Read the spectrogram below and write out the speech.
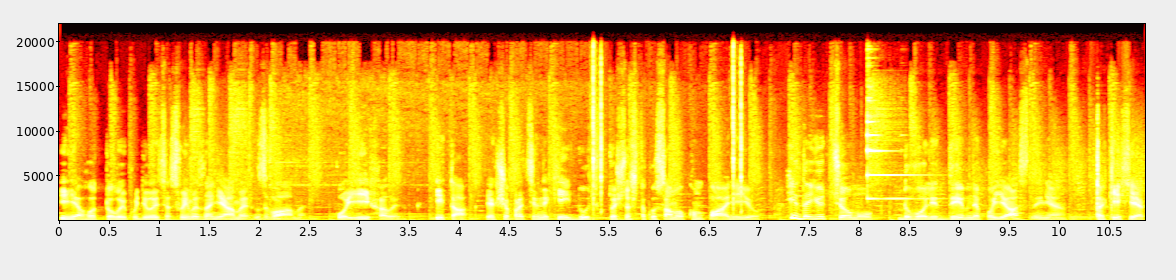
І я готовий поділитися своїми знаннями з вами. Поїхали! І так, якщо працівники йдуть в точно ж таку саму компанію і дають цьому доволі дивне пояснення, таких як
